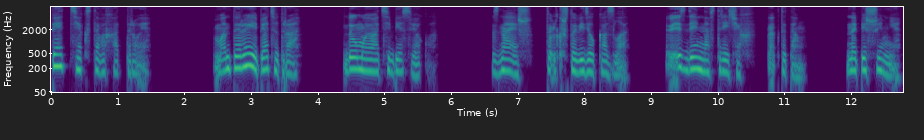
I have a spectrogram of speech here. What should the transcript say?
пять текстовых от Троя. Монтерей, пять утра. Думаю о тебе, свёкла. Знаешь, только что видел козла. Весь день на встречах. Как ты там? Напиши мне.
